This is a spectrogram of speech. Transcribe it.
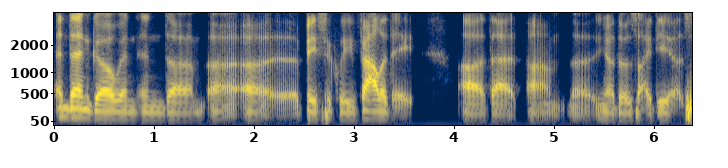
and then go and, and um, uh, uh, basically validate uh, that um, you know those ideas.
